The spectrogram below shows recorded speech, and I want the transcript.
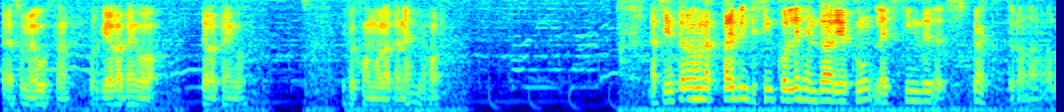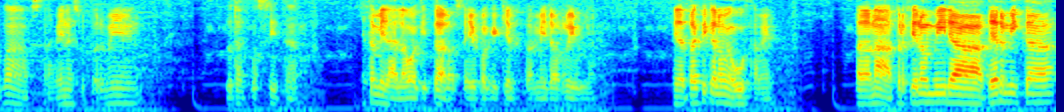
Eso me gusta, porque ya la tengo. Ya la tengo. Y pues cuando la tenés, mejor. La siguiente arma es una Type 25 legendaria con la skin del espectro, la verdad. O sea, viene súper bien. Otra cosita. Esta mira la voy a quitar, o sea, yo para qué quiero esta mira horrible. Mira táctica no me gusta a mí. Para nada, prefiero mira térmica.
